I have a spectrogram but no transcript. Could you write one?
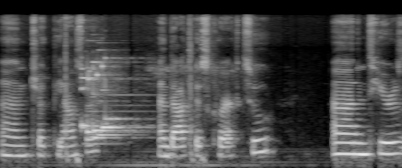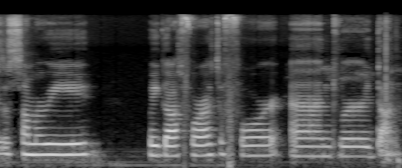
And check the answer. And that is correct too. And here's the summary. We got four out of four and we're done.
